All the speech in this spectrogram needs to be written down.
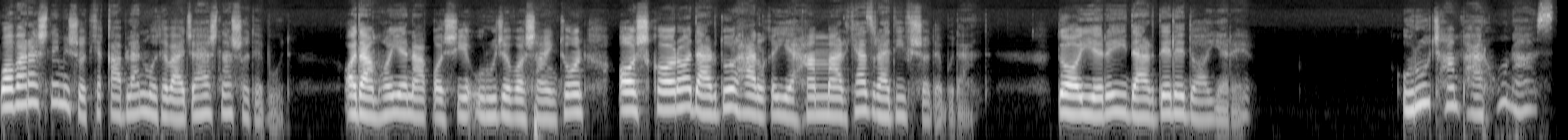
باورش نمی‌شد که قبلا متوجهش نشده بود های نقاشی اروج واشنگتن آشکارا در دو حلقه هم مرکز ردیف شده بودند. دایره در دل دایره. اروج هم پرهون است.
